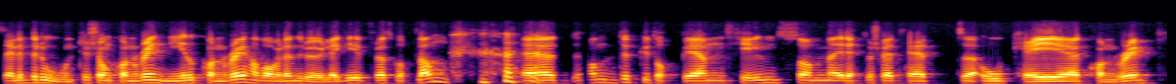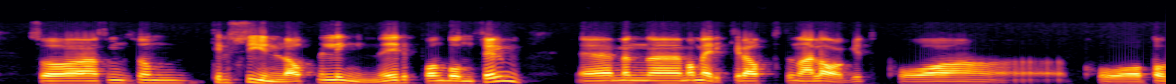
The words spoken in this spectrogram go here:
Selv broren til Sean Connery, Neil Connery, han var vel en rørlegger fra Skottland. Eh, han dukket opp i en film som rett og slett het OK Connery. Så, som, som tilsynelatende ligner på en Bond-film, eh, men eh, man merker at den er laget på, på, på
